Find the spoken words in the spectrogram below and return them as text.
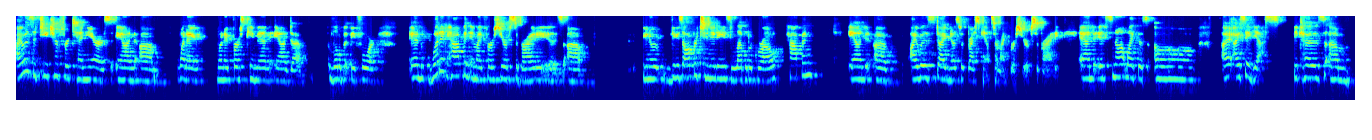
I was a teacher for 10 years. And um, when I when I first came in and uh, a little bit before, and what had happened in my first year of sobriety is, um, you know, these opportunities level to grow happen. And uh, I was diagnosed with breast cancer my first year of sobriety. And it's not like this, oh, I, I say yes, because um,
